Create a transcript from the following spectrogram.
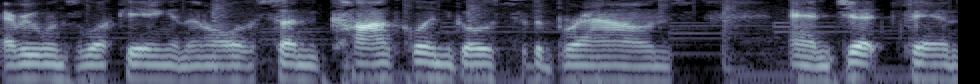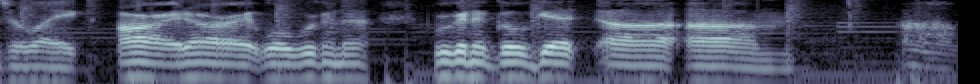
everyone's looking. And then all of a sudden, Conklin goes to the Browns. And Jet fans are like, all right, all right, well, we're to, we're to go get, uh, um, uh,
